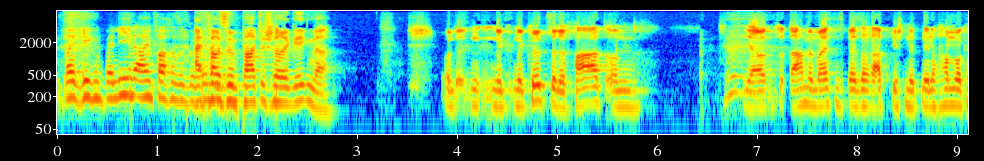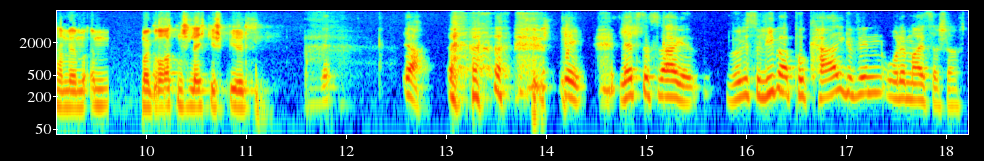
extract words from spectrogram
Weil gegen Berlin einfach so gewinnen. Einfach sympathischere Gegner. Und eine, eine, kürzere Fahrt und ja, da haben wir meistens besser abgeschnitten. In Hamburg haben wir immer grottenschlecht gespielt. Ja. okay, letzte Frage. Würdest du lieber Pokal gewinnen oder Meisterschaft?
